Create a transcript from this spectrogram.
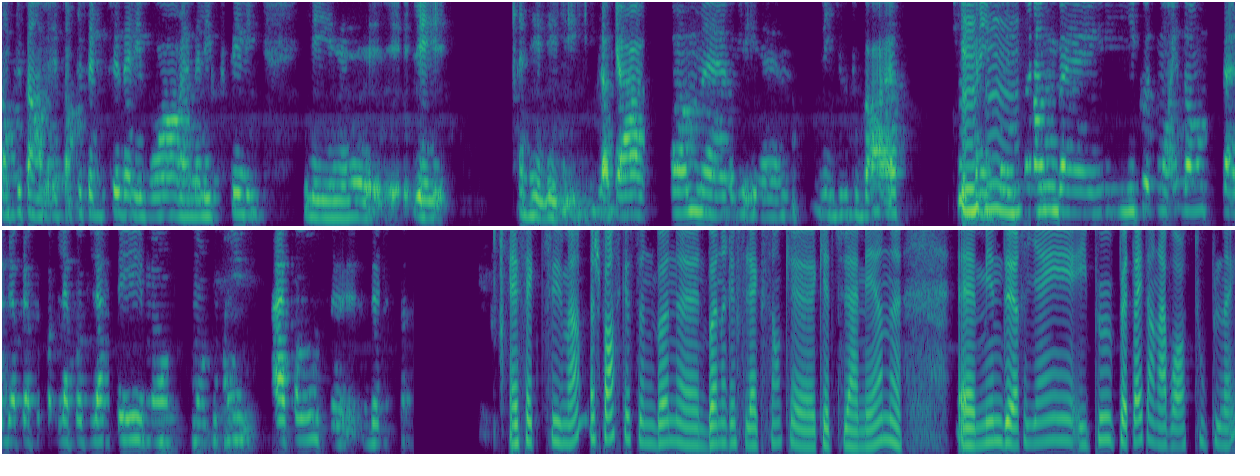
Sont plus, en- sont plus habitués d'aller voir, euh, d'aller écouter les, les, euh, les, les, les- les blogueurs hommes, euh, les, euh, les youtubeurs. Puis quand il y a une Mhm. femme, ben, ils écoutent moins, donc la, la- la popularité monte, monte moins à cause de, de ça. Effectivement, je pense que c'est une bonne, une bonne réflexion que, que tu amènes. Euh, mine de rien, il peut peut-être en avoir tout plein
